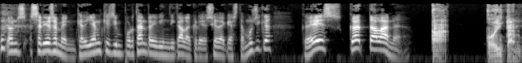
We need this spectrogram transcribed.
Doncs, seriosament, creiem que és important reivindicar la creació d'aquesta música, que és catalana. Oh, i tant.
